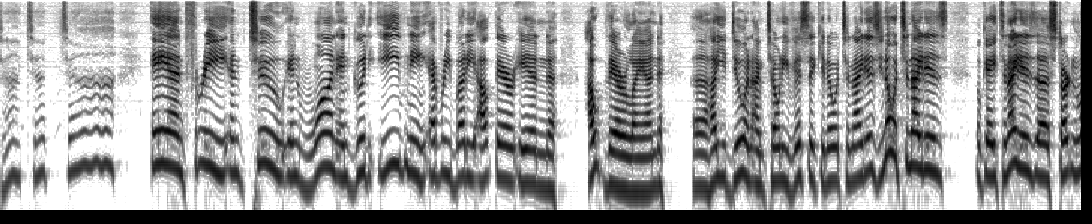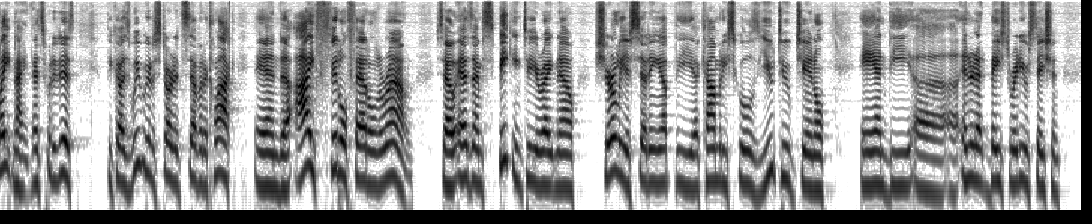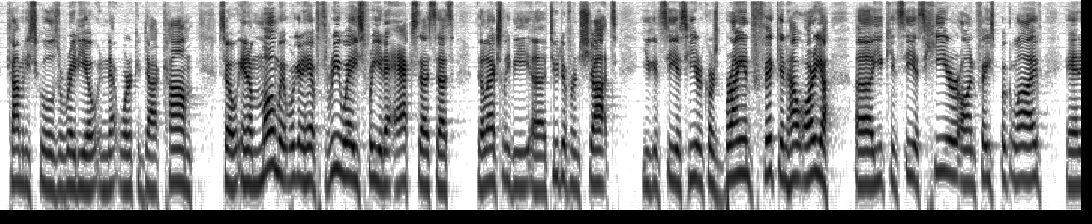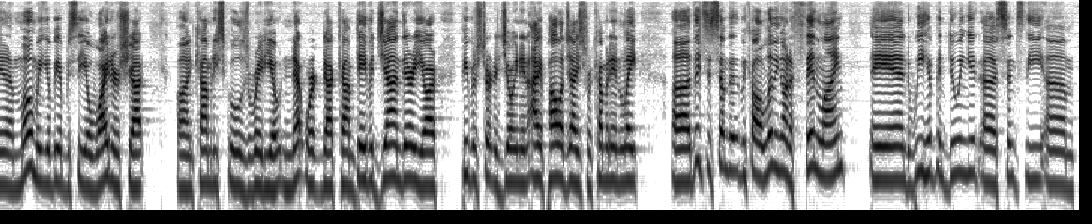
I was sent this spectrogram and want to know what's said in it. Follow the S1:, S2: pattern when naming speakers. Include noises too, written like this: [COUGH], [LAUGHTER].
S1: Da, da, da. And three and two and one and good evening, everybody out there in out there land. Uh, how you doing? I'm Tony Visick. You know what tonight is? You know what tonight is? Okay, tonight is uh, starting late night. That's what it is because we were going to start at seven o'clock, and uh, I fiddle faddled around. So as I'm speaking to you right now, Shirley is setting up the uh, Comedy Schools YouTube channel and the uh, uh, internet-based radio station Comedy Schools Radio Network.com. So in a moment, we're going to have three ways for you to access us. There'll actually be uh, two different shots. You can see us here. Of course, Brian Ficken, how are you? Uh, you can see us here on Facebook Live. And in a moment, you'll be able to see a wider shot on Comedy Schools Radio Network.com. David John, there you are. People are starting to join in. I apologize for coming in late. Uh, this is something that we call living on a thin line, and we have been doing it uh, since the um,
